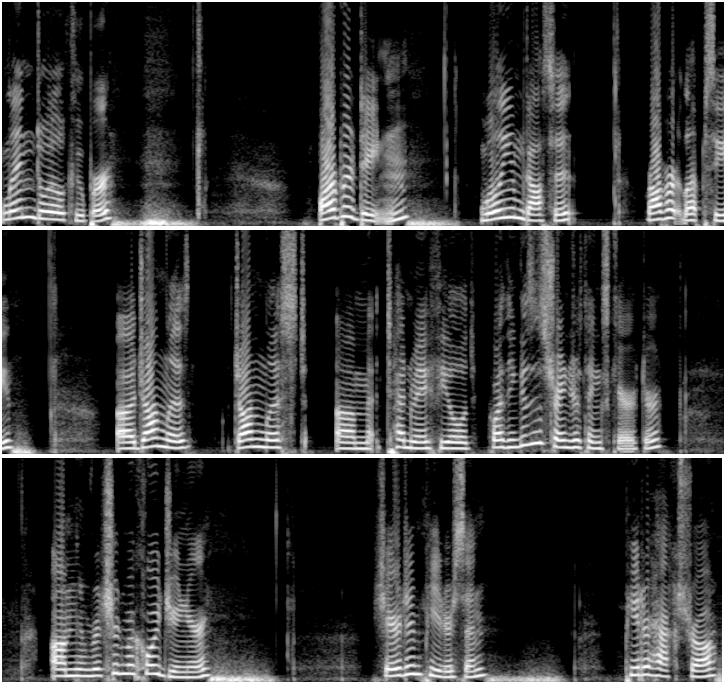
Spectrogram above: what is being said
Lynn Doyle Cooper, Barbara Dayton, William Gossett, Robert Lepsy, uh, John List, John List, um, Ted Mayfield, who I think is a Stranger Things character, um, Richard McCoy Jr., Sheridan Peterson, Peter Rackstraw,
